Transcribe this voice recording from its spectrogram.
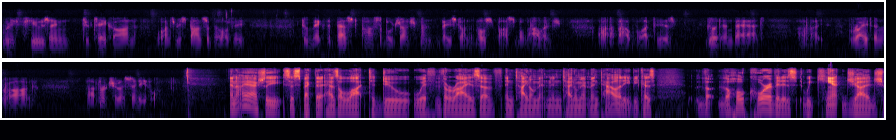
refusing to take on one's responsibility to make the best possible judgment based on the most possible knowledge uh, about what is good and bad, uh, right and wrong, uh, virtuous and evil. And I actually suspect that it has a lot to do with the rise of entitlement and entitlement mentality because the the whole core of it is we can't judge,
